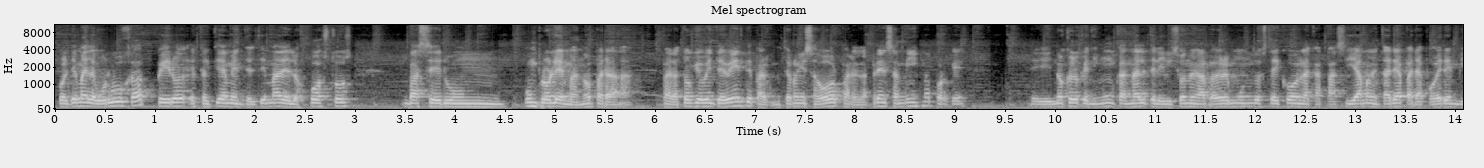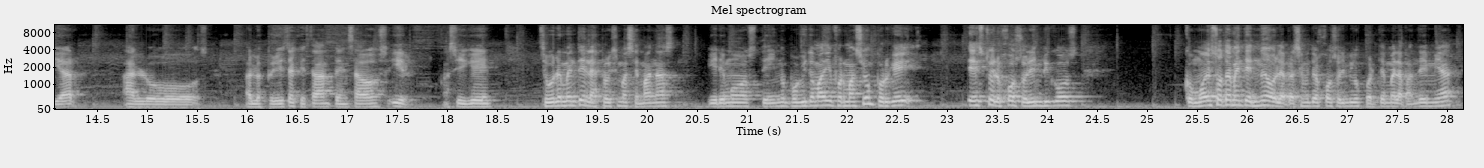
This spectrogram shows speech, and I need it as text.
por el tema de la burbuja, pero efectivamente el tema de los costos va a ser un, problema ¿no? para, para Tokio 2020, para el comité organizador, para la prensa misma, porque eh, no creo que ningún canal de televisión en alrededor del mundo esté con la capacidad monetaria para poder enviar a los a los periodistas que estaban pensados ir. Así que seguramente en las próximas semanas iremos teniendo un poquito más de información porque esto de los Juegos Olímpicos, como es totalmente nuevo el aplazamiento de los Juegos Olímpicos por el tema de la pandemia,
